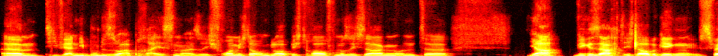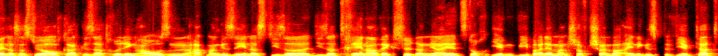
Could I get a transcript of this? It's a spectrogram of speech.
Ähm, die werden die Bude so abreißen. Also ich freue mich da unglaublich drauf, muss ich sagen. Und äh, ja, wie gesagt, ich glaube, gegen Sven, das hast du ja auch gerade gesagt, Rödinghausen, hat man gesehen, dass dieser, dieser Trainerwechsel dann ja jetzt doch irgendwie bei der Mannschaft scheinbar einiges bewirkt hat.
